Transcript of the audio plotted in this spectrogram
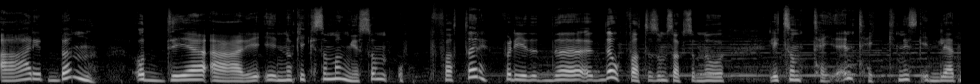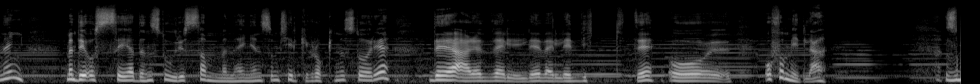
er bønn, og det er nok ikke så mange som oppfatter. Fordi det, det oppfattes som sagt som noe litt sånn te en teknisk innledning. Men det å se den store sammenhengen som kirkeklokkene står i, det er det veldig, veldig viktig å, å formidle. Altså,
